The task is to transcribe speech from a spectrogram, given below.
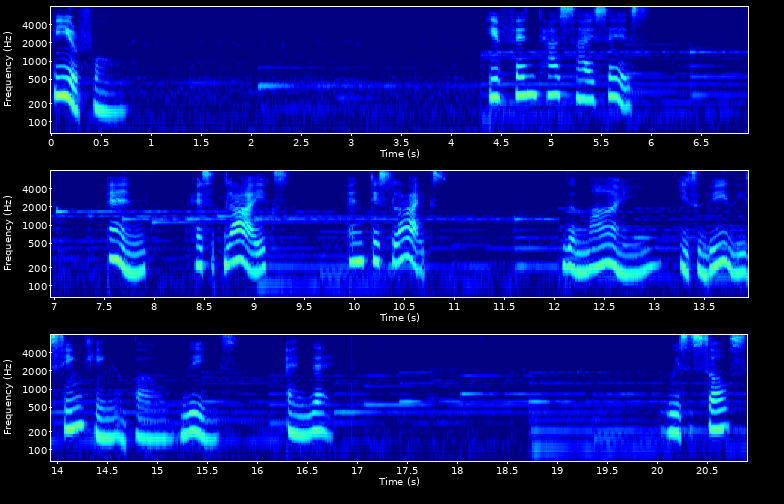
fearful. It fantasizes and has likes and dislikes. The mind is busy thinking about this and that. With thoughts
